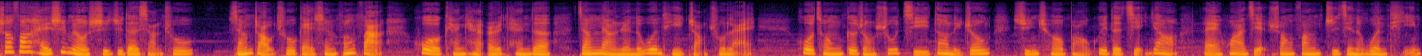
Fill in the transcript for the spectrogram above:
双方还是没有实质的想出、想找出改善方法，或侃侃而谈的将两人的问题找出来，或从各种书籍道理中寻求宝贵的解药来化解双方之间的问题。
